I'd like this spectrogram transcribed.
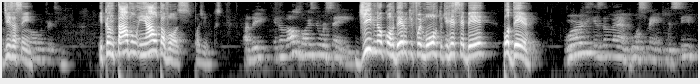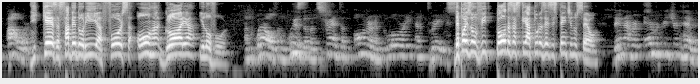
Diz 5, assim. 12 and 13. E cantavam em alta voz. Pode ir. Digno é o cordeiro que foi morto de receber poder, riqueza, sabedoria, força, honra, glória e louvor. Depois ouvi todas as criaturas existentes no céu, Then I heard every creature in heaven,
